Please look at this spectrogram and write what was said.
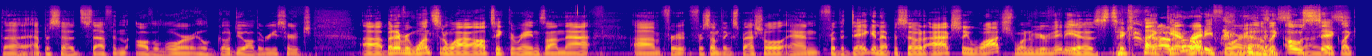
the episode stuff and all the lore. He'll go do all the research, uh, but every once in a while, I'll take the reins on that. Um, for for something special, and for the Dagon episode, I actually watched one of your videos to like Oh, get cool. ready for it. I was like, "Oh, nice. sick! Like,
